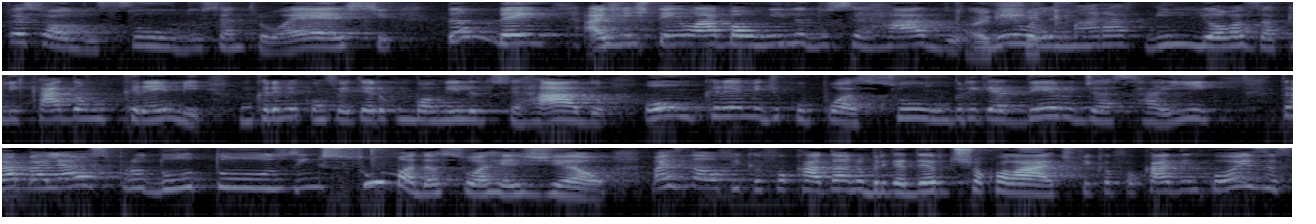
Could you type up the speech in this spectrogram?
Pessoal do sul, do centro-oeste, também. A gente tem lá baunilha do Cerrado, Ai, meu, chique. ela é maravilhosa, aplicada a um creme, um creme confeiteiro com baunilha do Cerrado, ou um creme de cupuaçu, um brigadeiro de açaí. Trabalhar os produtos em suma da sua região. Mas não, fica focado ah, no brigadeiro de chocolate, fica focado em coisas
